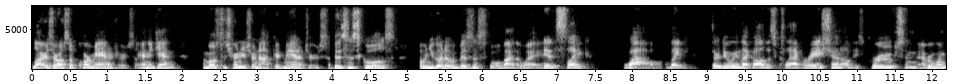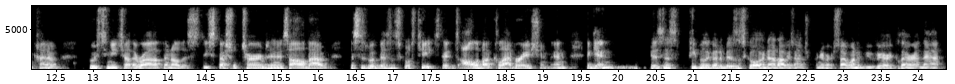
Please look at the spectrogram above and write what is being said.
Lawyers are also poor managers. And again, most attorneys are not good managers. Business schools, when you go to a business school, by the way, it's like, wow, like they're doing like all this collaboration, all these groups, and everyone kind of boosting each other up and all this these special terms. And it's all about this is what business schools teach. That it's all about collaboration. And again business people that go to business school are not always entrepreneurs. So i want to be very clear on that.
